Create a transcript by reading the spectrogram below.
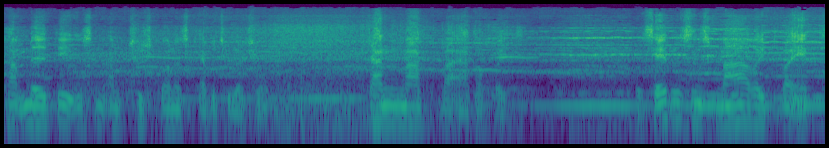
kom meddelelsen om tyskernes kapitulation. Danmark var frit. Besættelsens mareridt var endt.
